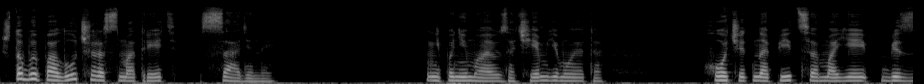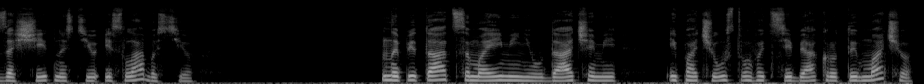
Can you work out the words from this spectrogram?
чтобы получше рассмотреть ссадины. Не понимаю, зачем ему это. Хочет напиться моей беззащитностью и слабостью. Напитаться моими неудачами и почувствовать себя крутым мачо?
